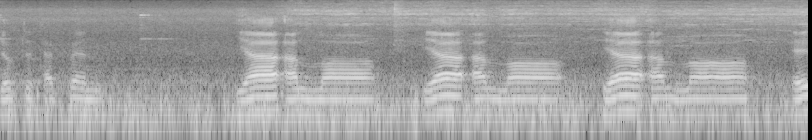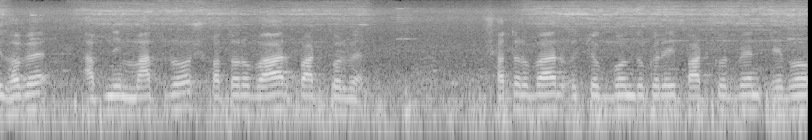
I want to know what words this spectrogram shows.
জপতে থাকবেন। ইয়া আল্লাহ ইয়া আল্লাহ ইয়া আল্লাহ এইভাবে আপনি মাত্র সতেরো বার পাঠ করবেন। সতেরো বার চোখ বন্ধ করেই পাঠ করবেন এবং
